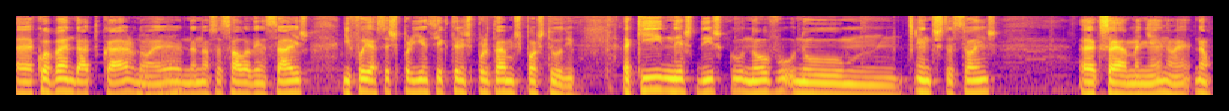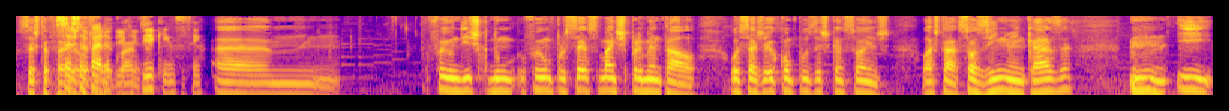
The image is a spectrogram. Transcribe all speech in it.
ah, com a banda a tocar, não é? Na nossa sala de ensaios, e foi essa experiência que transportámos para o estúdio. Aqui, neste disco novo, no hum, Entre Estações, ah, que sai amanhã, não é? Não, sexta-feira. Sexta-feira, dia 15. dia 15, sim. Ahm, foi um disco, num- foi um processo mais experimental. Ou seja, eu compus as canções, lá está, sozinho em casa e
